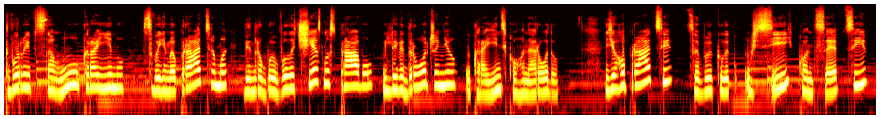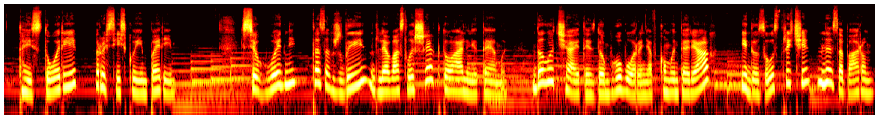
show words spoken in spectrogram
творив саму Україну своїми працями. Він робив величезну справу для відродження українського народу. Його праці це виклик усій концепції та історії Російської імперії. Сьогодні та завжди для вас лише актуальні теми. Долучайтесь до обговорення в коментарях і до зустрічі незабаром.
